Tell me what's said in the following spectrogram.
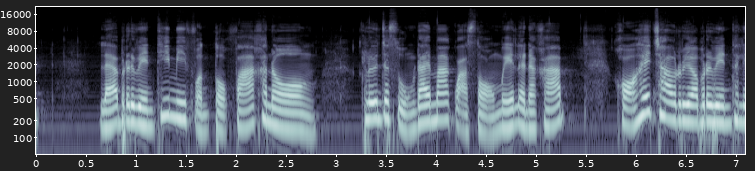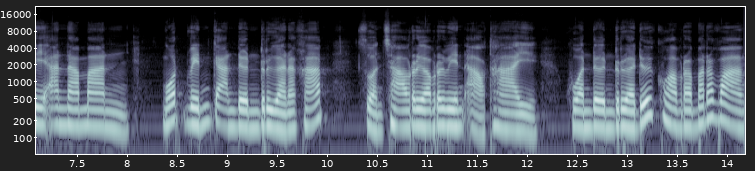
ตร และบริเวณที่มีฝนตกฟ้าขนอง คลื่นจะสูงได้มากกว่า 2 เมตรเลยนะครับ ขอให้ชาวเรือบริเวณทะเลอันดามัน งดเว้นการเดินเรือนะครับ ส่วนชาวเรือบริเวณอ่าวไทย ควรเดินเรือด้วยความระมัดระวัง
